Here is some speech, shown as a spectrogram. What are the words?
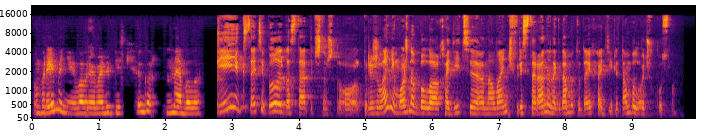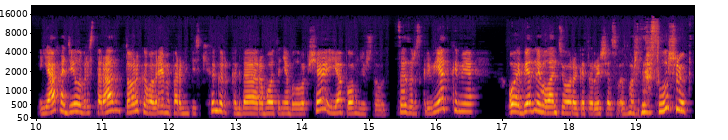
времени во время Олимпийских игр не было. Денег, кстати, было достаточно, что при желании можно было ходить э, на ланч в ресторан, иногда мы туда и ходили, там было очень вкусно. Я ходила в ресторан только во время Паралимпийских игр, когда работы не было вообще, и я помню, что Цезарь с креветками, Ой, бедные волонтеры, которые сейчас, возможно, слушают.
